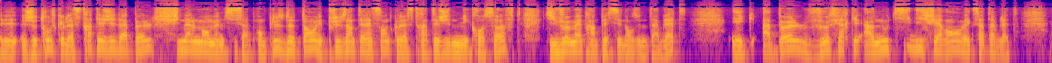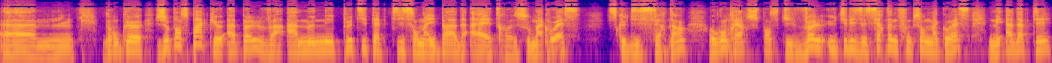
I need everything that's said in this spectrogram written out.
Et je trouve que la stratégie d'Apple finalement même si ça prend plus de temps est plus intéressante que la stratégie de Microsoft qui veut mettre un PC dans une tablette et Apple veut faire un outil différent avec sa tablette. Euh, donc euh, je pense pas que Apple va amener petit à petit son iPad à être sous macOS ce que disent certains. Au contraire, je pense qu'ils veulent utiliser certaines fonctions de macOS, mais adaptées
